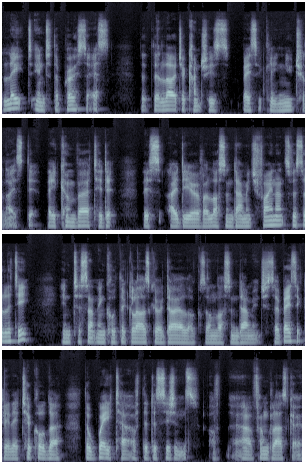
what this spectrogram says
late into the process that the larger countries basically neutralized it. They converted it, this idea of a loss and damage finance facility into something called the Glasgow Dialogues on Loss and Damage. So basically, they took all the, the weight out of the decisions of uh, from Glasgow.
